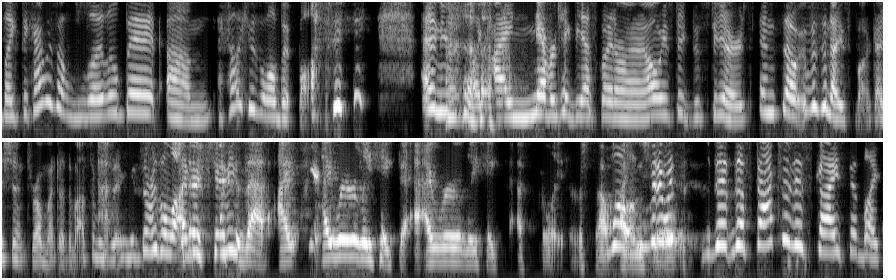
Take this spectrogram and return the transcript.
like the guy was a little bit um I felt like he was a little bit bossy. and he was like, I never take the escalator I always take the stairs. And so it was a nice book. I shouldn't throw him under the bus. It was, it was there was a lot there's truth I mean, to that. I I rarely take the I rarely take the escalator. So well, but it was the the fact that this guy said like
